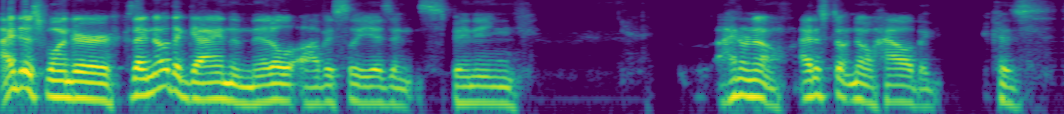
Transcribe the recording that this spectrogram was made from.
I just wonder because I know the guy in the middle obviously isn't spinning. I don't know. I just don't know how the because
